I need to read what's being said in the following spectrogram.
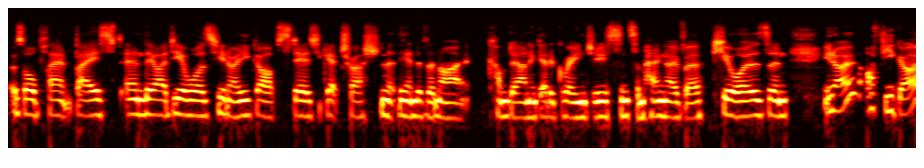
It was all plant based, and the idea was, you know, you go upstairs, you get trashed, and at the end of the night, come down and get a green juice and some hangover cures, and you know, off you go,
